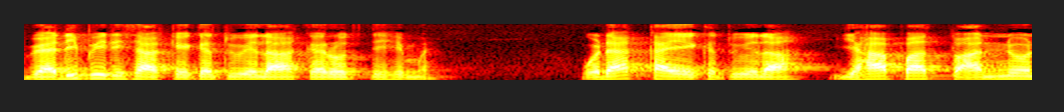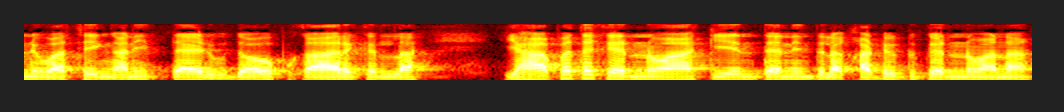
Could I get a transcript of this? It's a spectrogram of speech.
වැඩි පිරිසක් එකතු වෙලා කරොත් එහෙම ගොඩක් අය එකතු වෙලා යහපත් අන්‍යෝන්‍ය වශයෙන් අනිත් අයට උදව් උපකාර කරලා යහපත කරනවා කියන තැන ඉඳලා කටයුතු කරනවා නම්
